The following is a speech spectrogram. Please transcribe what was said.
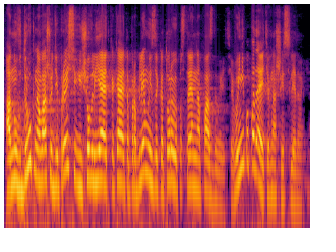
а ну вдруг на вашу депрессию еще влияет какая-то проблема, из-за которой вы постоянно опаздываете. Вы не попадаете в наши исследования.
